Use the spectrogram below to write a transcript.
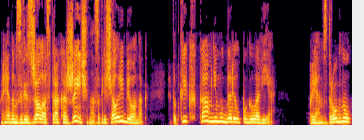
Рядом завизжала от страха женщина, закричал ребенок. Этот крик камнем ударил по голове. Бриан вздрогнул,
